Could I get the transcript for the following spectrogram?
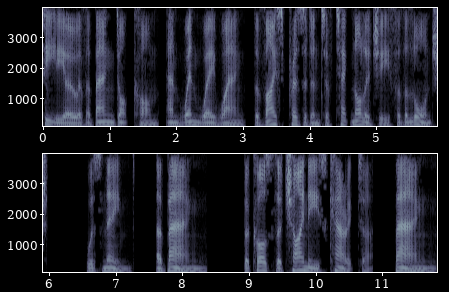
CEO of Abang.com, and Wenwei Wang, the vice president of technology for the launch was named Abang because the Chinese character bang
